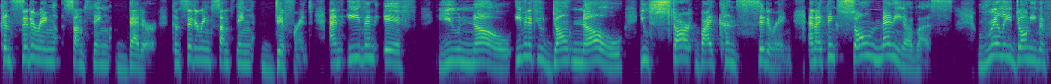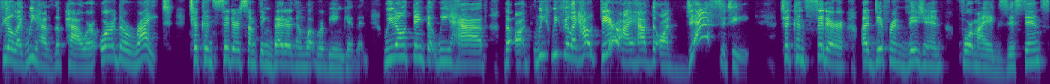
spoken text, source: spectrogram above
Considering something better, considering something different. And even if you know, even if you don't know, you start by considering. And I think so many of us really don't even feel like we have the power or the right to consider something better than what we're being given. We don't think that we have the, we, we feel like, how dare I have the audacity to consider a different vision for my existence,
